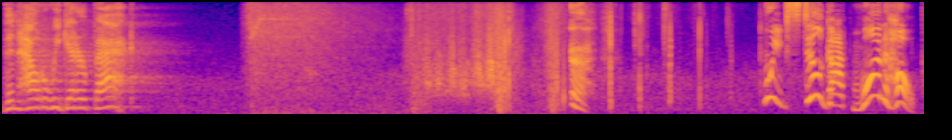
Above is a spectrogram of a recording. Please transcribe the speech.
Then how do we get her back? We've still got one hope.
